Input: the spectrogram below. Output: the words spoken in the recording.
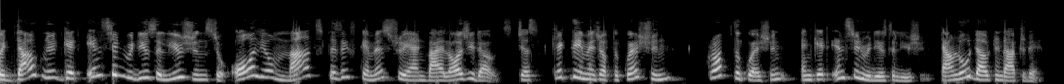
With Doubtnut, get instant video solutions to all your maths, physics, chemistry, and biology doubts. Just click the image of the question, crop the question, and get instant video solution. Download Doubtnut app today.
